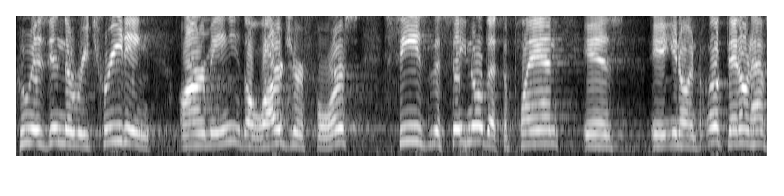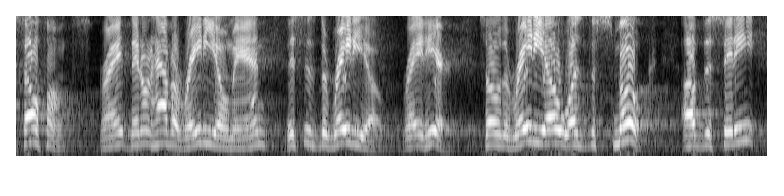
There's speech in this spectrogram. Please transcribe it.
who is in the retreating army, the larger force, sees the signal that the plan is Eh, you know, and look, they don't have cell phones, right? They don't have a radio man. This is the radio right here. So the radio was the smoke of the city.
